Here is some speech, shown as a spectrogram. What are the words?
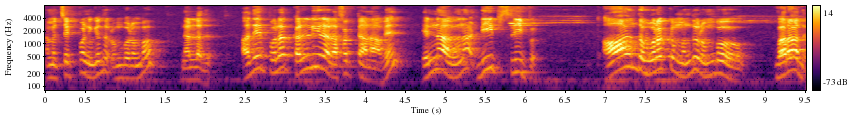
நம்ம செக் பண்ணிக்கிறது ரொம்ப ரொம்ப நல்லது. அதே போல் கல்லீரல் அஃபெக்ட் ஆனாவே என்ன ஆகுதுன்னா டீப் ஸ்லீப்பு ஆழ்ந்த உறக்கம் வந்து ரொம்ப வராது.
